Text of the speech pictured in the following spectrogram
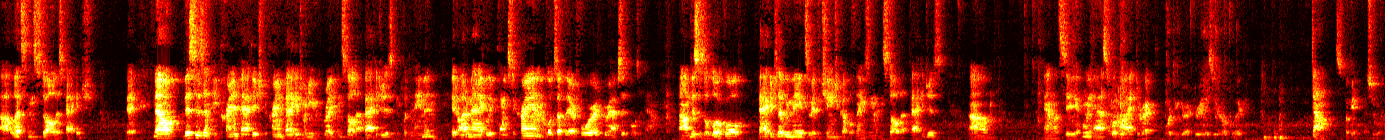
Uh, let's install this package. Okay. Now this isn't a CRAN package. The CRAN package, when you write install.packages and put the name in, it automatically points to CRAN and it looks up there for it, grabs it, pulls it down. Um, this is a local package that we made, so we have to change a couple things in install.packages. Um, and let's see, let me ask what my direct working directory is here real quick. Downloads. Okay, that should work.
